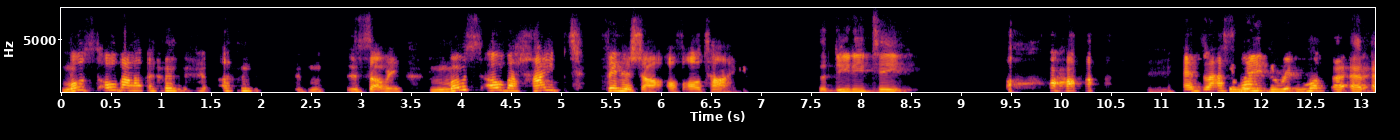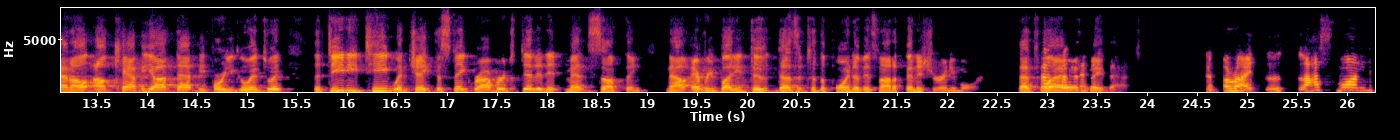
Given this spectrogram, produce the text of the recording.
Most over. sorry. Most overhyped finisher of all time the DDT. and last the re, the uh, re, and, and I'll, I'll caveat that before you go into it. The DDT, when Jake the Snake Roberts did it, it meant something. Now everybody do, does it to the point of it's not a finisher anymore. That's why I say that. All right, last one.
